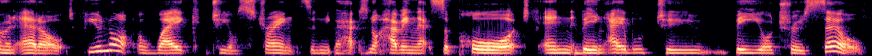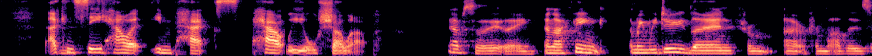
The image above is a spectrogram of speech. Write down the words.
or an adult. If you're not awake to your strengths and perhaps not having that support and being able to be your true self, I can mm. see how it impacts how we all show up. Absolutely. And I think, I mean, we do learn from uh, from others,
